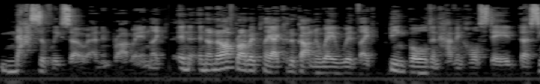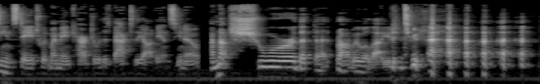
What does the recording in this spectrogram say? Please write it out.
massively so and in Broadway and like in, in an off Broadway play, I could have gotten away with like being bold and having whole stage a scene stage with my main character with his back to the audience. You know, I'm not sure that that Broadway will allow you to do that.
